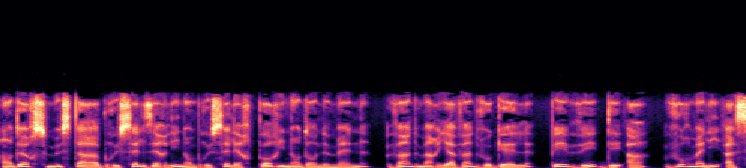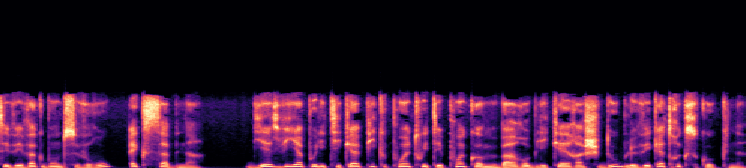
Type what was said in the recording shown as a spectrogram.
Anders Musta à Bruxelles Airlines en Bruxelles Airport inandant Nemen, Vind Maria Vindvogel, PVDA, Vourmali ACV Vagbondsvrou, ex-Sabna dièse via politica pic.tweeté.com bar oblique hw4xcokn.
